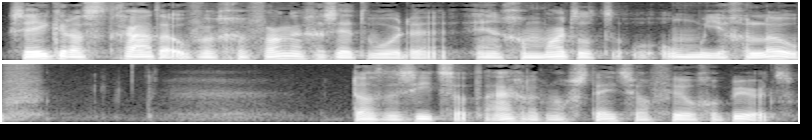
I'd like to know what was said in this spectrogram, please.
Zeker als het gaat over gevangen gezet worden en gemarteld om je geloof. Dat is iets dat eigenlijk nog steeds wel veel gebeurt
